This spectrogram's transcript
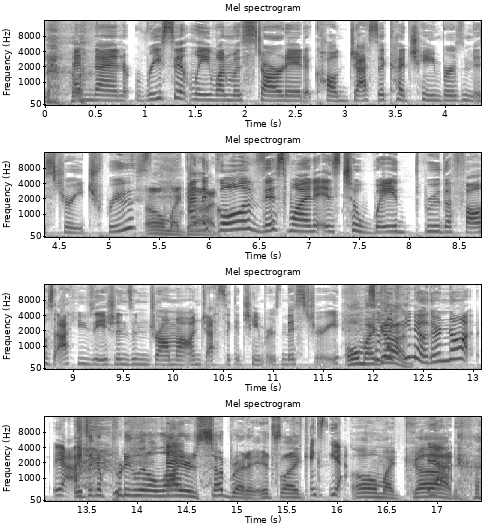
and then recently one was started called Jessica Chambers Mystery Truth. Oh my god. And the goal of this one is to wade through the false accusations and drama on Jessica Chambers mystery. Oh my so God. Like, you know, they're not. Yeah. It's like a Pretty Little Liars subreddit. It's like, Ex- yeah. oh my god. Yeah.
